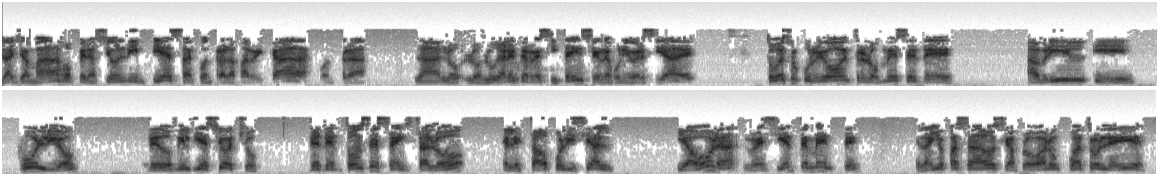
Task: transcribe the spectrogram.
las llamadas operación limpieza contra las barricadas, contra los lugares de resistencia en las universidades. Todo eso ocurrió entre los meses de abril y julio de 2018. Desde entonces se instaló el Estado policial Y ahora, recientemente, el año pasado se aprobaron cuatro leyes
